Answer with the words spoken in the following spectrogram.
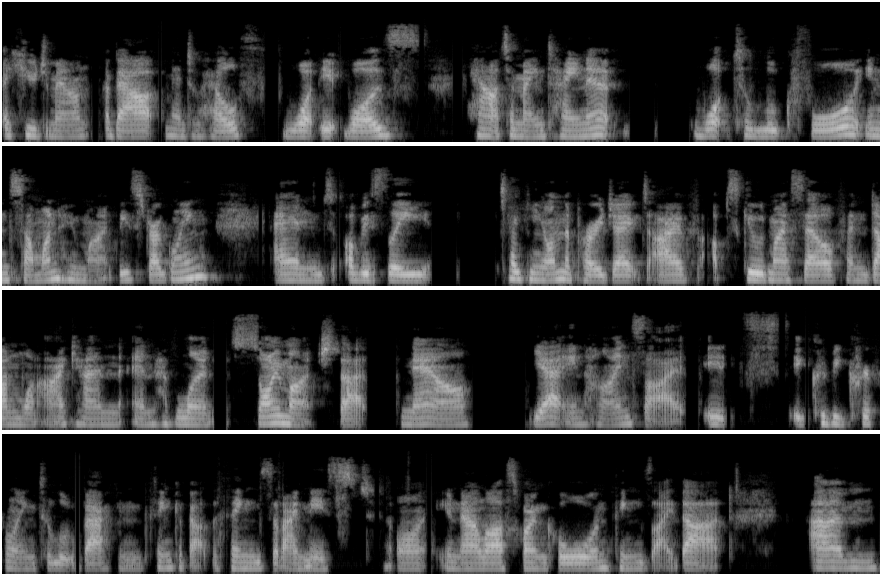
a huge amount about mental health, what it was, how to maintain it, what to look for in someone who might be struggling. And obviously, taking on the project, I've upskilled myself and done what I can and have learned so much that now yeah, in hindsight, it's it could be crippling to look back and think about the things that I missed on in our last phone call and things like that. Um,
